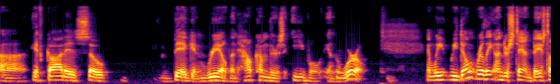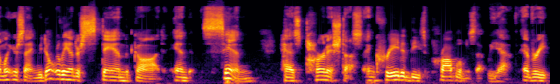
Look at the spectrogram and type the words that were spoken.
uh, if God is so big and real, then how come there's evil in the world? And we, we don't really understand, based on what you're saying, we don't really understand God. And sin has tarnished us and created these problems that we have. Every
